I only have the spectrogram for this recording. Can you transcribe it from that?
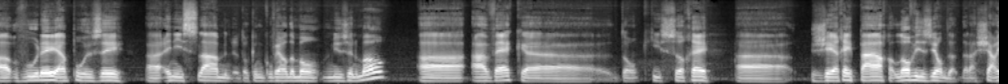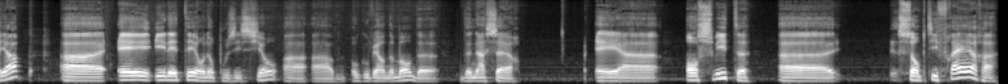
euh, voulaient imposer euh, un islam, donc un gouvernement musulman, avec donc qui serait géré par leur vision de, la charia. et il était en opposition au gouvernement de, de Nasser. Et ensuite, son petit frère,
